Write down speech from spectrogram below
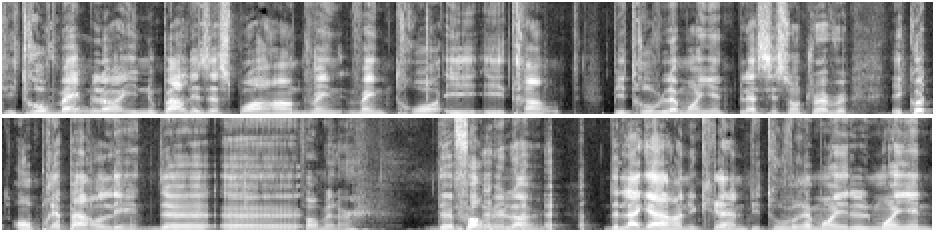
il trouve même, là, il nous parle des espoirs entre 20 23 et, et 30, puis il trouve le moyen de placer son Trevor. Écoute, on pourrait parler de, euh, Formule 1. de Formule 1, de la guerre en Ukraine, puis il trouverait moyen- le moyen de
